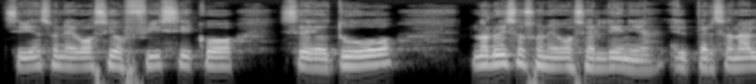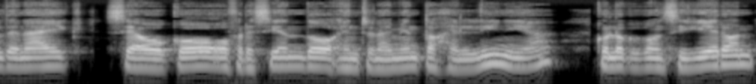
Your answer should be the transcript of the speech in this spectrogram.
Si bien su negocio físico se detuvo, no lo hizo su negocio en línea. El personal de Nike se abocó ofreciendo entrenamientos en línea con lo que consiguieron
